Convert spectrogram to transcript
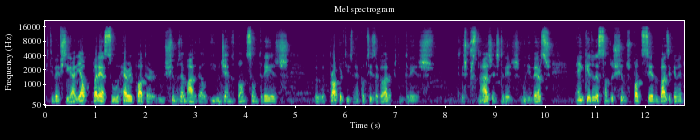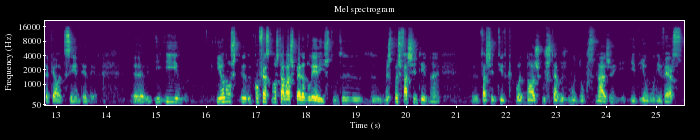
e estive a investigar, e ao que parece, o Harry Potter, os filmes da Marvel e o James Bond são três uh, properties, né, como se diz agora, portanto, três, três personagens, três universos, em que a duração dos filmes pode ser basicamente aquela que se entender. Uh, e, e, eu, não, eu confesso que não estava à espera de ler isto, de, de, mas depois faz sentido, não é? Uh, faz sentido que quando nós gostamos muito de um personagem e, de um universo,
